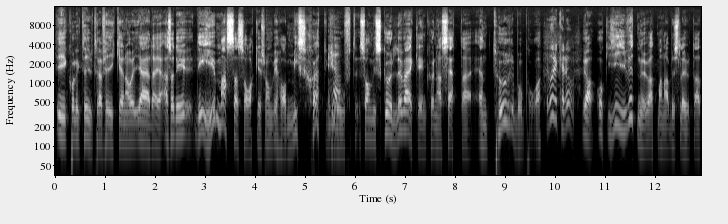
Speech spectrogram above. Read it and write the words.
i kollektivtrafiken och jäda. Alltså det, det är ju massa saker som vi har misskött grovt som vi skulle verkligen kunna sätta en turbo på. Det vore kanon. Ja, och givet nu att man har beslutat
